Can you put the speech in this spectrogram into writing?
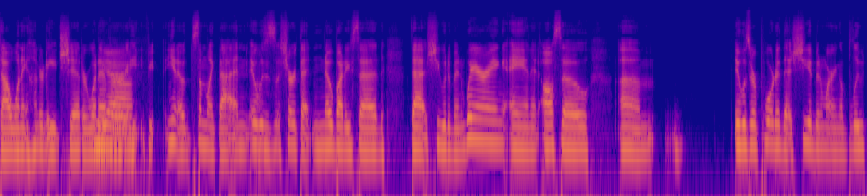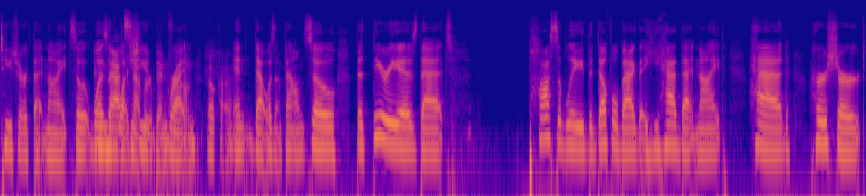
dial one eight hundred eat shit or whatever." Yeah. If you, you know, something like that. And it was a shirt that nobody said that she would have been wearing, and it also, um, it was reported that she had been wearing a blue T-shirt that night, so it wasn't what she had been been right. Okay. and that wasn't found. So the theory is that possibly the duffel bag that he had that night had her shirt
